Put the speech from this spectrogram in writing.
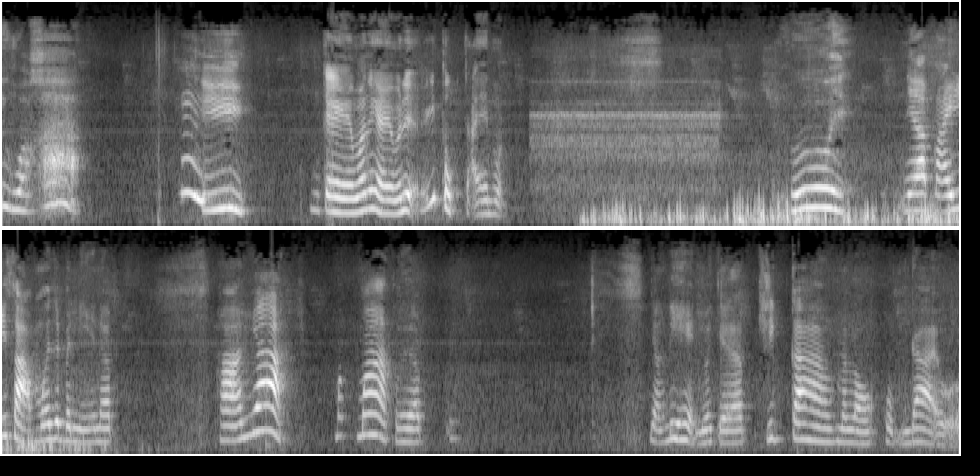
ยหัวข้าเฮ้ยแกมาได้ไงวะเนี่ยเฮ้ยตกใจหมดเฮ้ย เนี่ยครับไม้ที่สามก็จะเป็นนี้นะครับ หายากมากๆเลยครับ อย่างที่เห็นเมื่อกี้ครับชิก้ามาหลอกผมได้เหรอ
